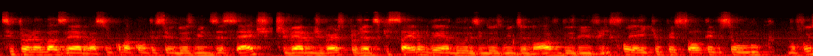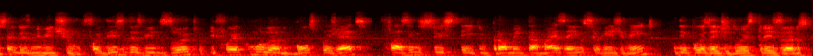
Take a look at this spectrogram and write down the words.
se tornando a zero. Assim como aconteceu em 2017, tiveram diversos projetos que saíram ganhadores em 2019, 2020, foi aí que o pessoal teve seu lucro. Não foi só em 2021, foi desde 2018 e foi acumulando bons projetos, fazendo seu staking para aumentar mais ainda o seu rendimento investimento. Depois aí de dois, três anos,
